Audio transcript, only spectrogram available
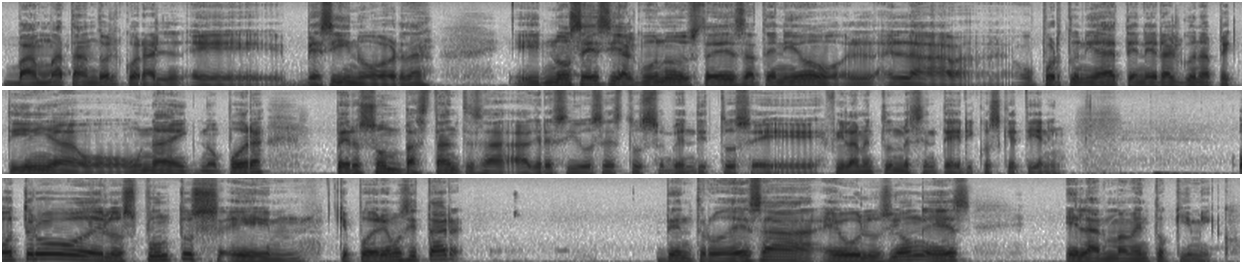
van matando el coral eh, vecino, ¿verdad? No sé si alguno de ustedes ha tenido la, oportunidad de tener alguna pectinia o una ignopora, pero son bastante agresivos estos benditos eh, filamentos mesentéricos que tienen. Otro de los puntos eh, que podremos citar dentro de esa evolución es el armamento químico.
